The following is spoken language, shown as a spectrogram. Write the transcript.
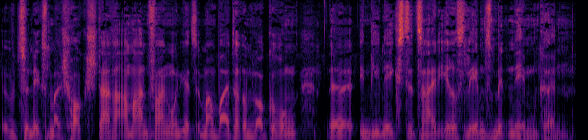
äh, zunächst mal Schockstarre am Anfang und jetzt immer weiteren Lockerung äh, in die nächste Zeit ihres Lebens mitnehmen können?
